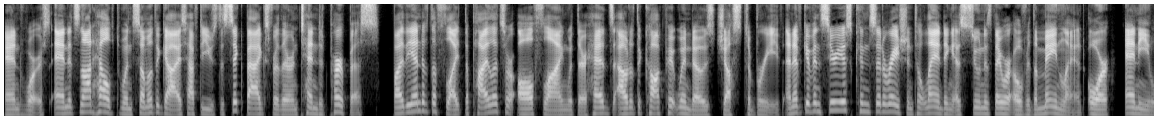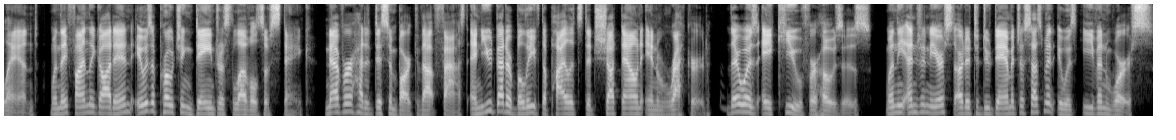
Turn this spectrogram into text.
and worse, and it's not helped when some of the guys have to use the sick bags for their intended purpose. By the end of the flight, the pilots are all flying with their heads out of the cockpit windows just to breathe, and have given serious consideration to landing as soon as they were over the mainland, or any land. When they finally got in, it was approaching dangerous levels of stank. Never had a disembark that fast, and you'd better believe the pilots did shutdown in record. There was a queue for hoses. When the engineer started to do damage assessment, it was even worse.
